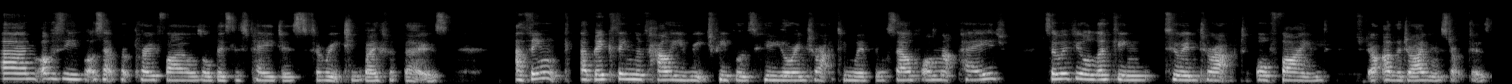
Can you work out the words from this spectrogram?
Um, obviously, you've got separate profiles or business pages for reaching both of those. I think a big thing with how you reach people is who you're interacting with yourself on that page. So if you're looking to interact or find other driving instructors,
